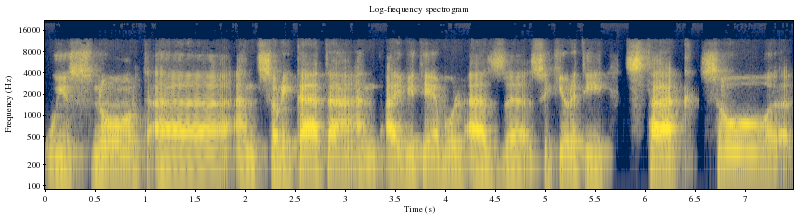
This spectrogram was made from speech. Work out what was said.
we Snort uh, and Suricata and Iptable as a security stack. So uh,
